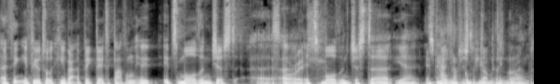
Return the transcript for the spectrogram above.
I think if you're talking about a big data platform, it, it's more than just uh, Storage. Uh, it's more than just a yeah. It's It more than just a dumping well. ground.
